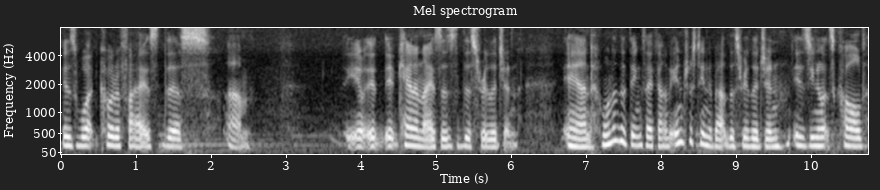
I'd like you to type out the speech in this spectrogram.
is what codifies this. You know, it, it canonizes this religion. And one of the things I found interesting about this religion is, you know, it's called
